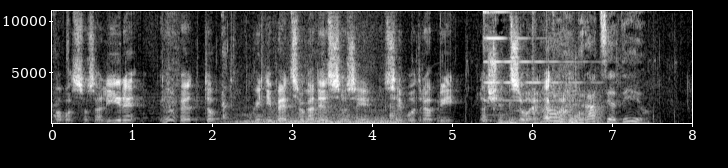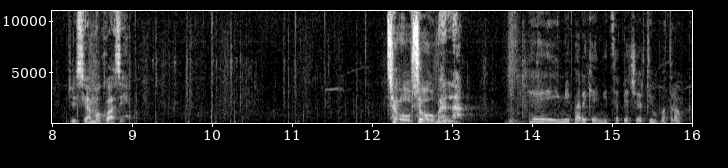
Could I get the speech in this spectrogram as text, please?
Qua posso salire. Perfetto. Quindi penso che adesso si, si potrà aprire l'ascensore. Eccolo. Oh, grazie a Dio. Ci siamo quasi. Su, su, bella. Ehi, mi pare che inizi a piacerti un po' troppo.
